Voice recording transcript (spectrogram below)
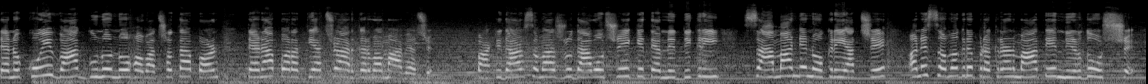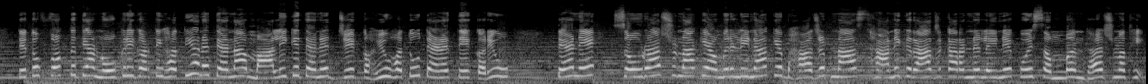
તેનો કોઈ વાંક ગુનો ન હોવા છતાં પણ તેના પર અત્યાચાર કરવામાં આવ્યા છે. પાટીદાર સમાજનો દાવો છે કે તેમની દીકરી સામાન્ય નોકરિયાત છે અને સમગ્ર પ્રકરણમાં તે નિર્દોષ છે. તે તો ફક્ત ત્યાં નોકરી કરતી હતી અને તેના માલિકે તેને જે કહ્યું હતું તેણે તે કર્યું. તેને સૌરાષ્ટ્રના કે અમરેલીના કે ભાજપના સ્થાનિક રાજકારણને લઈને કોઈ સંબંધ જ નથી.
